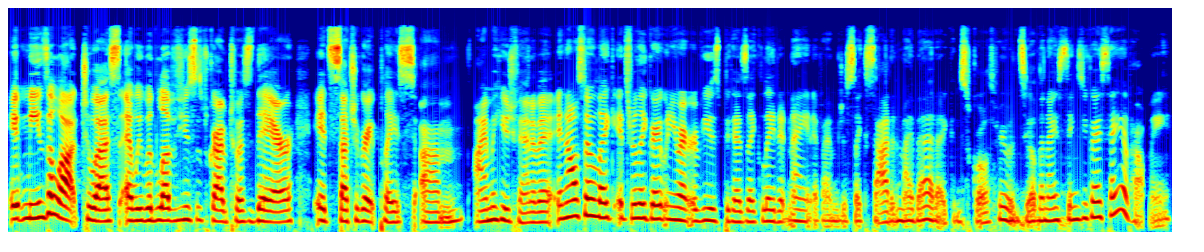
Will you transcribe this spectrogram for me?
It means a lot to us, and we would love if you subscribe to us there. It's such a great place. Um, I'm a huge fan of it, and also like it's really great when you write reviews because like late at night, if I'm just like sad in my bed, I can scroll through and see all the nice things you guys say about me.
